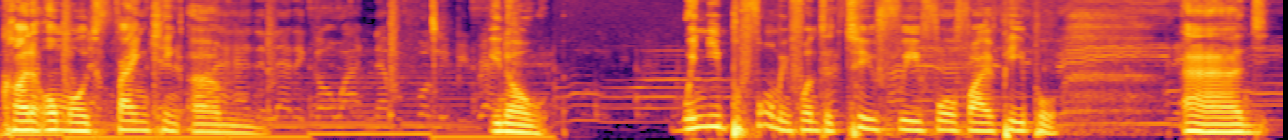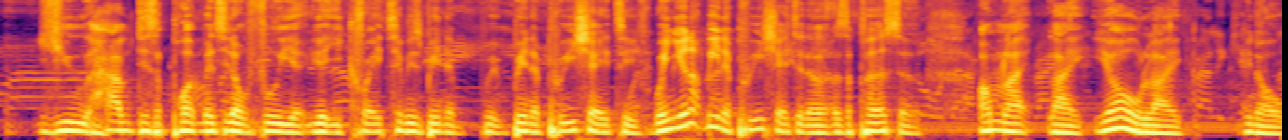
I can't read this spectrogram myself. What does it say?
kind of almost thanking um, you know, when you perform in front of two, three, four, five people, and you have disappointments, you don't feel your, your, your creativity is being being appreciated. When you're not being appreciated a- as a person, I'm like, like, yo, like, you know,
